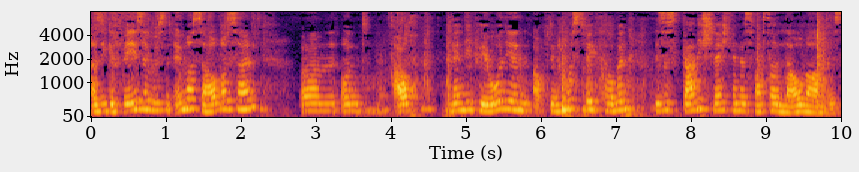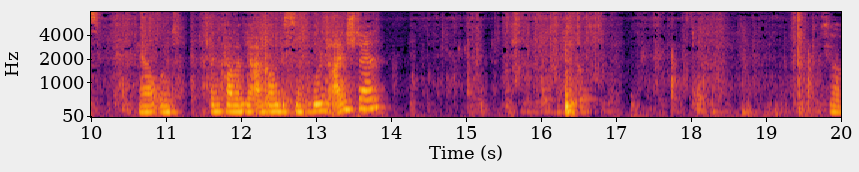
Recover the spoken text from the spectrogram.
Also die Gefäße müssen immer sauber sein. Ähm, und auch wenn die Peonien auf den Postweg kommen, ist es gar nicht schlecht, wenn das Wasser lauwarm ist. Ja, und dann kann man hier einfach ein bisschen grün einstellen. Tja,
